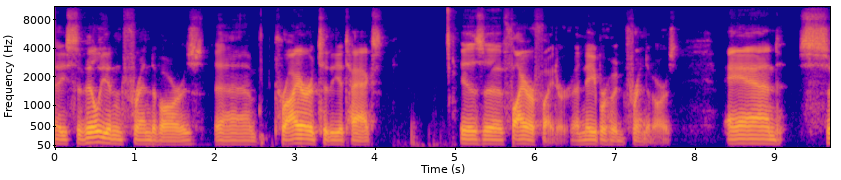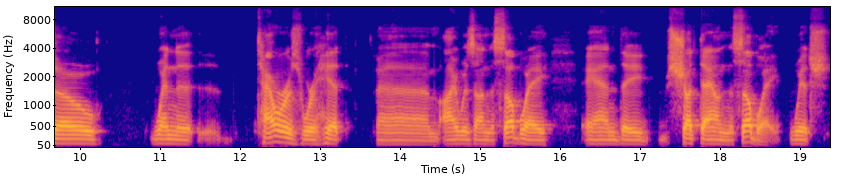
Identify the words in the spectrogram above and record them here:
a civilian friend of ours, uh, prior to the attacks, is a firefighter, a neighborhood friend of ours, and so when the towers were hit, um, I was on the subway, and they shut down the subway. Which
